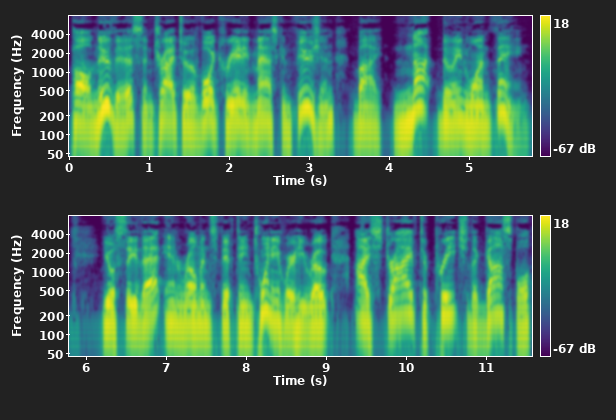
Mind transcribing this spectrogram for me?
Paul knew this and tried to avoid creating mass confusion by not doing one thing. You'll see that in Romans 15:20 where he wrote, "I strive to preach the gospel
